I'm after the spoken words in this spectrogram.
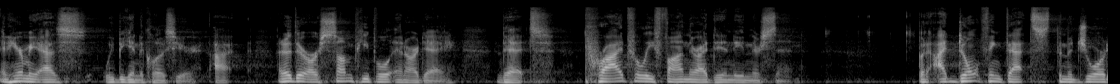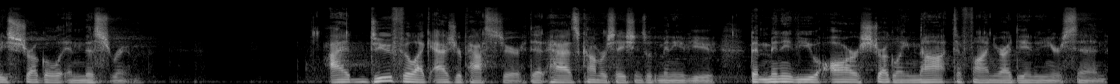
And hear me as we begin to close here. I, I know there are some people in our day that pridefully find their identity in their sin. But I don't think that's the majority struggle in this room. I do feel like, as your pastor that has conversations with many of you, that many of you are struggling not to find your identity in your sin.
